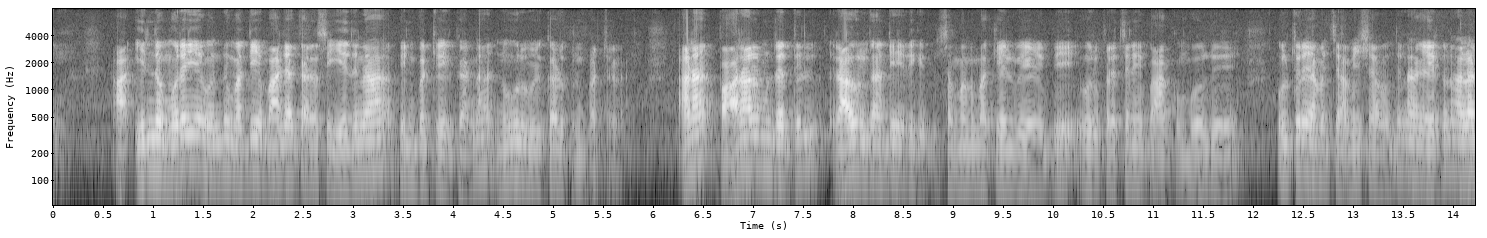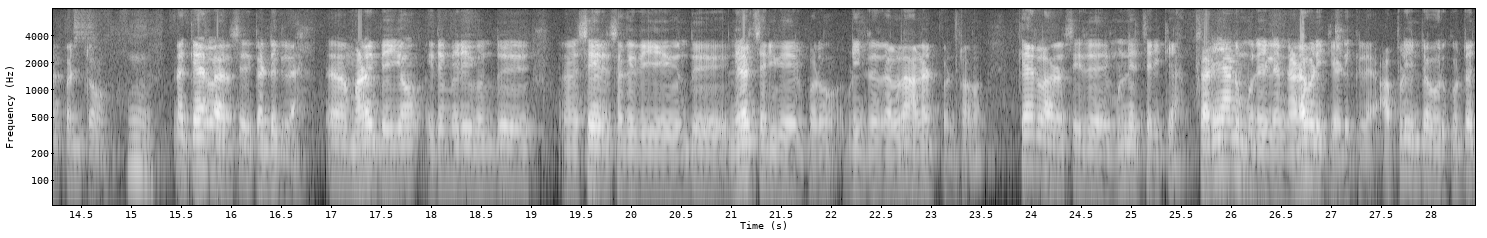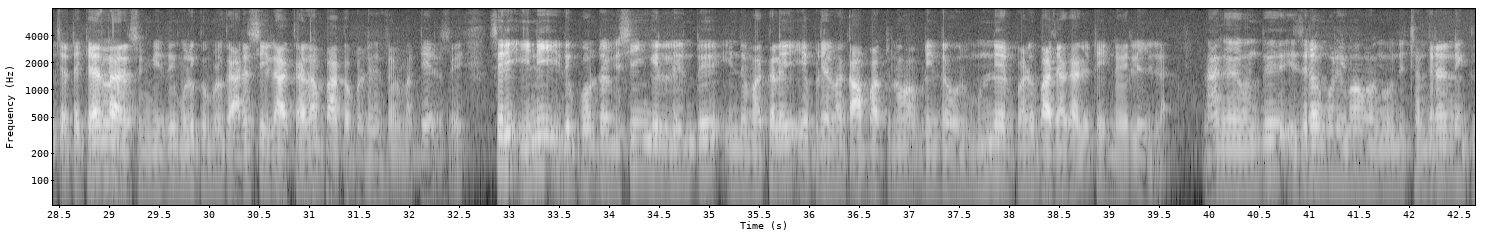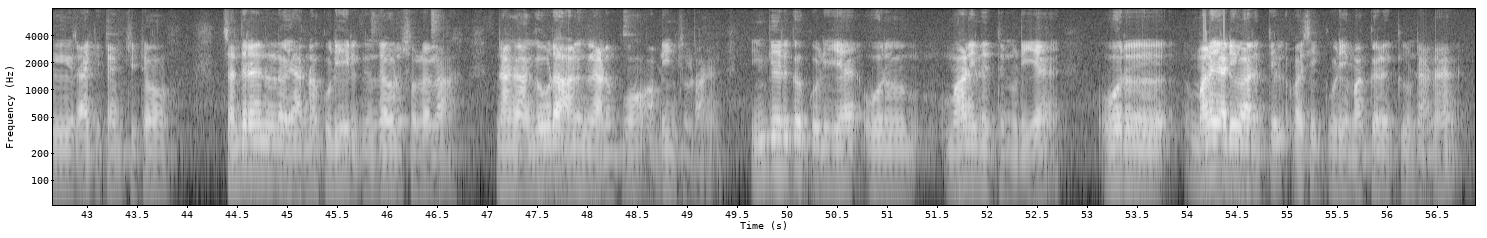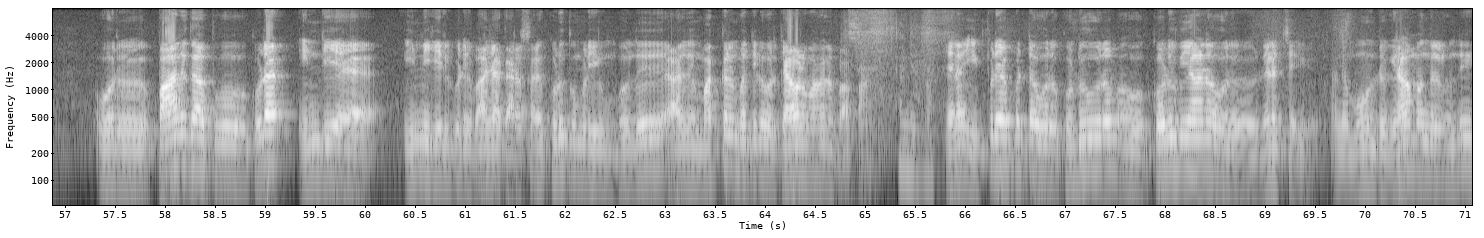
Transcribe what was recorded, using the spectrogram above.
இந்த முறையை வந்து மத்திய பாஜக அரசு எதுனா பின்பற்றியிருக்காங்கன்னா நூறு விழுக்காடு பின்பற்றலை. ஆனால் பாராளுமன்றத்தில் ராகுல் காந்தி இதுக்கு சம்மந்தமாக கேள்வி எழுப்பி ஒரு பிரச்சனையை பார்க்கும்போது உள்துறை அமைச்சர் அமித்ஷா வந்து நாங்கள் ஏற்கனவே அலர்ட் பண்ணிட்டோம். ஆனால் கேரளா அரசு இது கண்டுக்கல. மழை பெய்யும் இதேமாரி வந்து சேறு சகதி வந்து நிலச்சரிவு ஏற்படும் அப்படின்றதெல்லாம் அலர்ட் பண்ணிட்டோம். கேரளா அரசு இது முன்னெச்சரிக்கை சரியான முறையில் நடவடிக்கை எடுக்கல அப்படின்ற ஒரு குற்றச்சாட்டை கேரளா அரசு மீது முழுக்க முழுக்க அரசியலாக்க தான் பார்க்கப்படுது மத்திய அரசு. சரி இனி இது போன்ற விஷயங்கள்லேருந்து இந்த மக்களை எப்படியெல்லாம் காப்பாற்றணும் அப்படின்ற ஒரு முன்னேற்பாடு பாஜக கிட்ட இன்ன வரையிலும் இல்லை. நாங்கள் வந்து இஸ்ரோ மூலிமா அவங்க வந்து சந்திரனுக்கு ராக்கெட் அனுப்பிச்சிட்டோம். சந்திரனில் யாருன்னா குடியிருக்கிறதா கூட சொல்லலாம். நாங்கள் அங்கே கூட ஆளுங்களை அனுப்புவோம் அப்படின்னு சொல்கிறாங்க இங்கே இருக்கக்கூடிய ஒரு மாநிலத்தினுடைய ஒரு மலை அடிவாரத்தில் வசிக்கக்கூடிய மக்களுக்கு உண்டான ஒரு பாதுகாப்பு கூட இந்திய இன்னைக்கு இருக்கக்கூடிய பாஜக அரசால் கொடுக்க முடியும் போது அது மக்கள் மத்தியில் ஒரு கேவலமாக தானே பார்ப்பாங்க. கண்டிப்பாக ஏன்னா இப்படியாப்பட்ட ஒரு கொடூரம் கொடுமையான ஒரு நிலச்சரிவு அந்த மூன்று கிராமங்கள் வந்து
